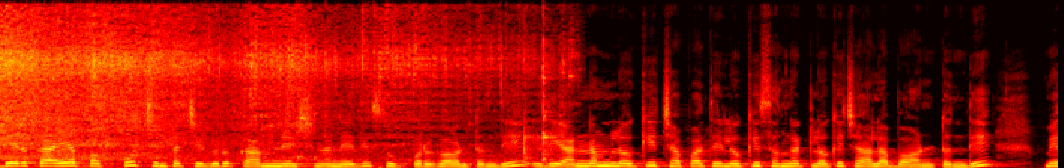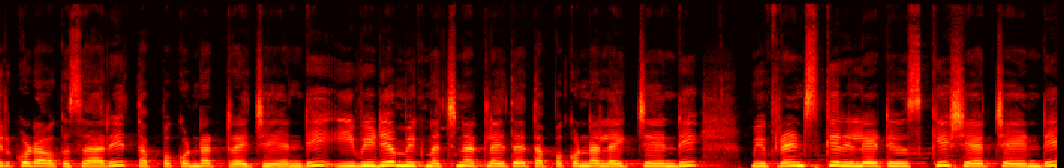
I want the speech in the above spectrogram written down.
బీరకాయ పప్పు చింత చిగురు కాంబినేషన్ అనేది సూపర్గా ఉంటుంది. ఇది అన్నంలోకి చపాతీలోకి సంగట్లోకి చాలా బాగుంటుంది. మీరు కూడా ఒకసారి తప్పకుండా ట్రై చేయండి. ఈ వీడియో మీకు నచ్చినట్లయితే తప్పకుండా లైక్ చేయండి. మీ ఫ్రెండ్స్కి రిలేటివ్స్కి షేర్ చేయండి.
